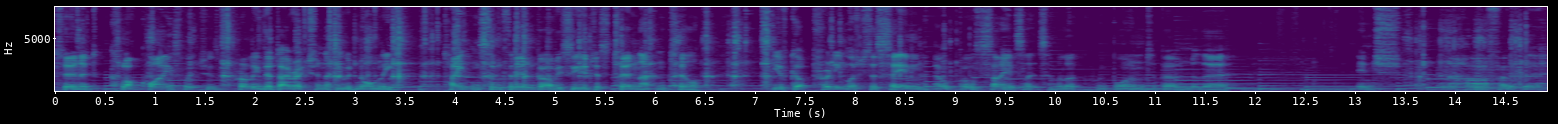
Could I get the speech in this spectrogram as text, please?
turn it clockwise, which is probably the direction that you would normally tighten something in, but obviously you just turn that until you've got pretty much the same out both sides. Let's have a look. We're born about another inch and a half out there.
